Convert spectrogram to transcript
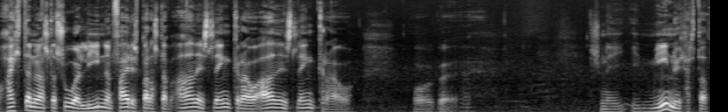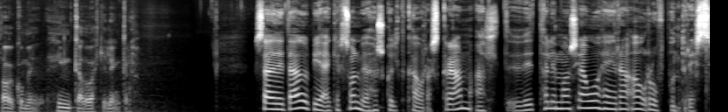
og hættan er alltaf svo að línan færis bara alltaf aðeins lengra og aðeins lengra og, og uh, svona í, í mínu hjarta þá er komið hingað og ekki lengra. Saði Dagur B. Eggertsson við Höskuld Kára Skram, allt viðtalið má sjá og heyra á rúf.is.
